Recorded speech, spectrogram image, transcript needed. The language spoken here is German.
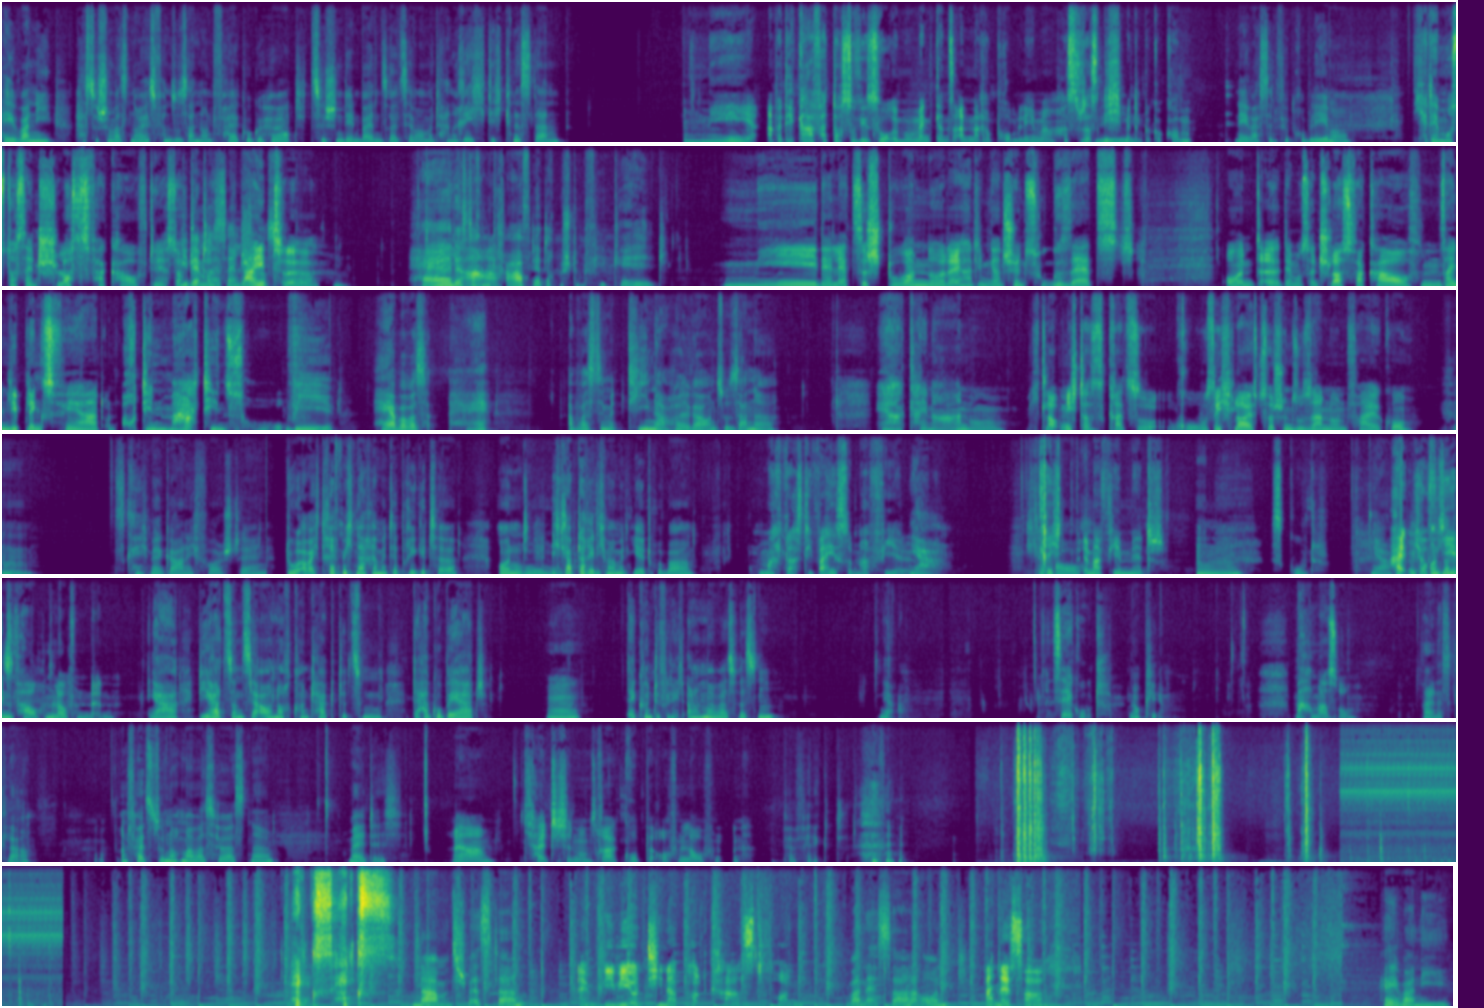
Hey Wanni, hast du schon was Neues von Susanne und Falco gehört? Zwischen den beiden soll es ja momentan richtig knistern. Nee, aber der Graf hat doch sowieso im Moment ganz andere Probleme. Hast du das nicht Wie? mitbekommen? Nee, was denn für Probleme? Ja, der muss doch sein Schloss verkaufen. Der ist doch Wie, der total muss sein Schloss pleite. verkaufen. Hä? Der ist doch ein Ja. Graf, der hat doch bestimmt viel Geld. Nee, der letzte Sturm nur, der hat ihm ganz schön zugesetzt. Und äh, der muss sein Schloss verkaufen, sein Lieblingspferd und auch den Martinshof. Wie? Hä, aber was. Hä? Aber was ist denn mit Tina, Holger und Susanne? Ja, keine Ahnung. Ich glaube nicht, dass es gerade so rosig läuft zwischen Susanne und Falco. Hm. Das kann ich mir gar nicht vorstellen. Du, aber ich treffe mich nachher mit der Brigitte und Oh. ich glaube, da rede ich mal mit ihr drüber. Mach das, die weiß immer viel. Ja. Ich Die kriegt immer viel mit. Mhm. Ist gut. Ja. Halt mich auf Und jeden sonst- Fall auf dem Laufenden. Ja, die hat sonst ja auch noch Kontakte zum Dagobert. Mhm. Der könnte vielleicht auch noch mal was wissen. Ja, Sehr gut. okay, Machen wir so. alles klar. Und falls du noch mal was hörst, ne, meld dich. Ja, ich halte dich in unserer Gruppe auf dem Laufenden. Perfekt. Namensschwestern Ein Bibi und Tina Podcast von Vanessa und Vanessa. Hey Vanni.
